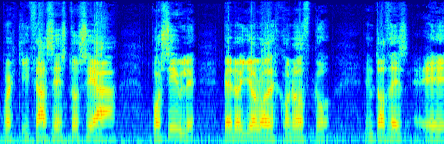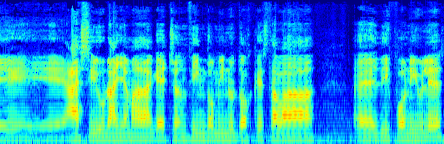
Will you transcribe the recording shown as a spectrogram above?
Pues quizás esto sea posible, pero yo lo desconozco. Entonces, eh, ha sido una llamada que he hecho en 5 minutos que estaba eh, disponible,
